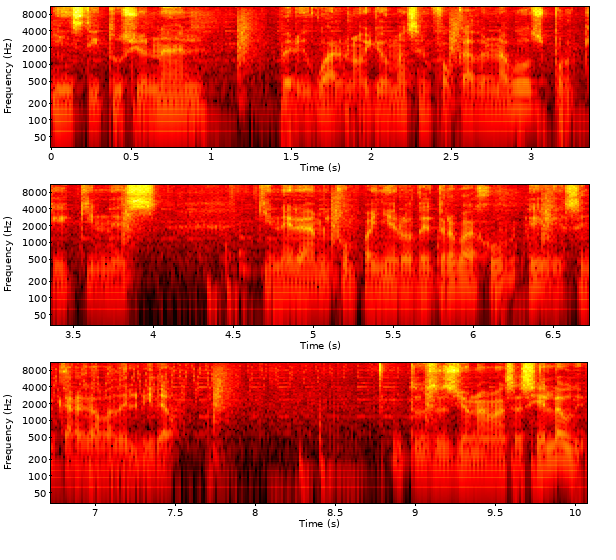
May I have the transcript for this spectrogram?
institucional, pero igual, ¿no? Yo más enfocado en la voz porque quien es quien era mi compañero de trabajo eh, se encargaba del video. Entonces yo nada más hacía el audio.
